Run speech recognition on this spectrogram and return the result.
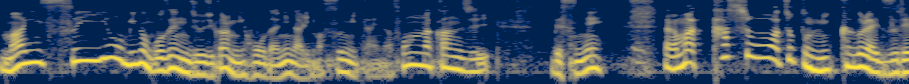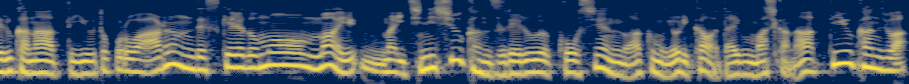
毎水曜日の午前10時から見放題になりますみたいなそんな感じですね。だからまあ多少はちょっと3日ぐらいずれるかなっていうところはあるんですけれどもまあ、まあ、12週間ずれる甲子園の悪夢よりかはだいぶマシかなっていう感じは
